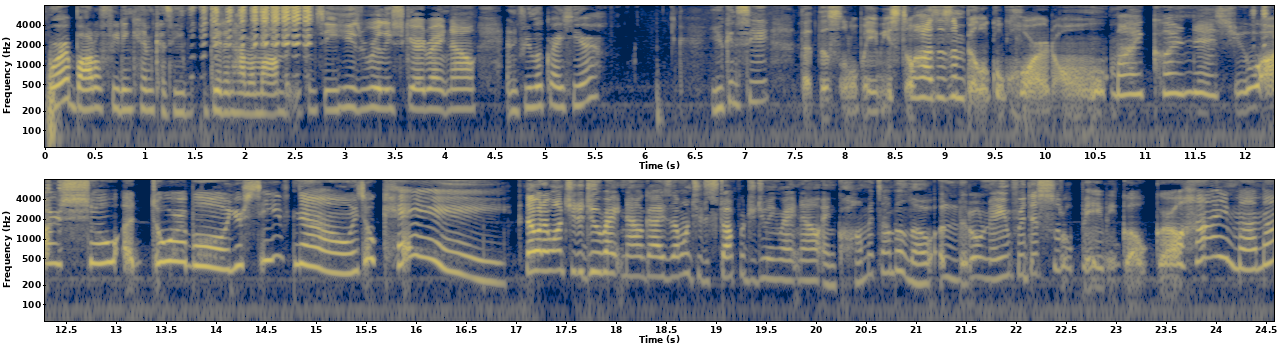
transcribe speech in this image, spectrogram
were bottle feeding him because he didn't have a mom, but you can see he's really scared right now. And if you look right here, you can see that this little baby still has his umbilical cord. Oh my goodness, you are so adorable. You're saved now. It's okay. Now what I want you to do right now, guys, I want you to stop what you're doing right now and comment down below a little name for this little baby goat girl. Hi, mama.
